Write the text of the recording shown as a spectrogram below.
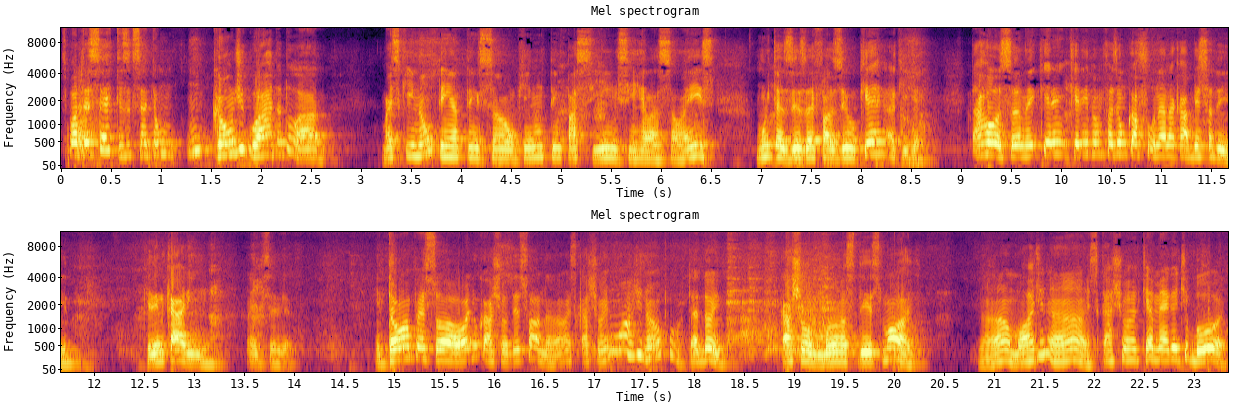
você pode ter certeza que você vai ter um, um cão de guarda do lado. Mas quem não tem atenção, quem não tem paciência em relação a isso, muitas vezes vai fazer o quê? Aqui, tá roçando aí, querendo, querendo fazer um cafuné na cabeça dele. Querendo carinho. Aí pra você ver. Então a pessoa olha o cachorro desse e fala, não, esse cachorro não morde não, pô, tá doido? Cachorro manso desse morde? Não, morde não, esse cachorro aqui é mega de boa.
